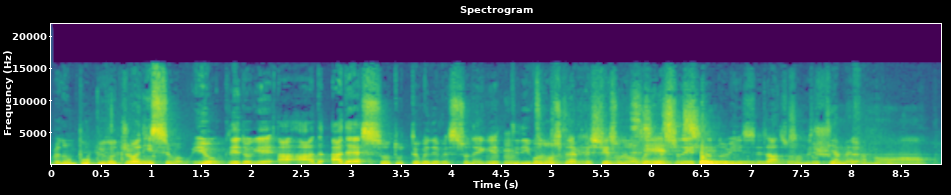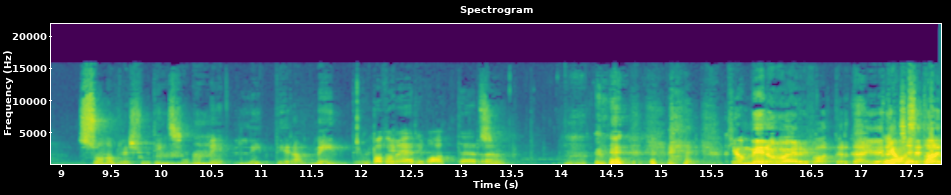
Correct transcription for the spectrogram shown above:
per un pubblico giovanissimo. Io credo che a- ad- adesso tutte quelle persone che ti riconoscono è perché sono quelle Sì, persone sì, che sì. ti hanno viste, sa, sono, sono tutti cresciute. a me fanno sono cresciuti insieme a me letteralmente. Un po' perché- come Harry Potter. Più o meno come Harry Potter, dai, vediamo se tra,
